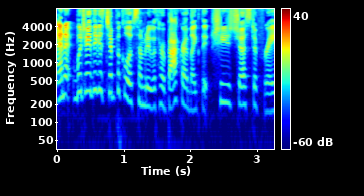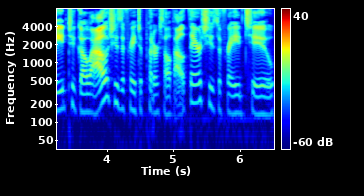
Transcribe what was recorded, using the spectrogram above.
and which I think is typical of somebody with her background like that she's just afraid to go out, she's afraid to put herself out there, she's afraid to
